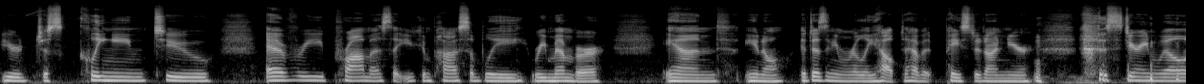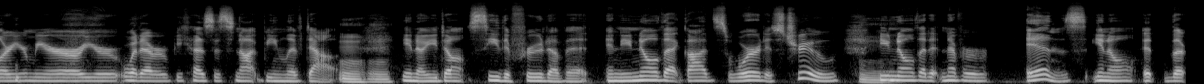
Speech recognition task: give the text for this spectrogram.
you're just clinging to every promise that you can possibly remember, and you know it doesn't even really help to have it pasted on your steering wheel or your mirror or your whatever because it's not being lived out mm-hmm. you know you don't see the fruit of it and you know that god's word is true mm. you know that it never ends you know it the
